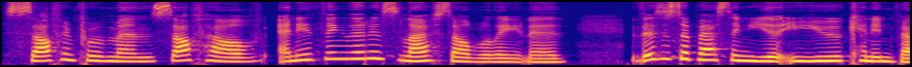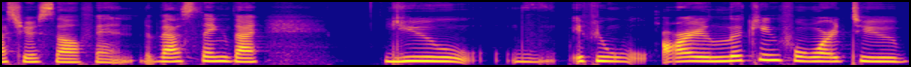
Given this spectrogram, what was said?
self improvement, self help, anything that is lifestyle related, this is the best thing you, you can invest yourself in. The best thing that you, if you are looking forward to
